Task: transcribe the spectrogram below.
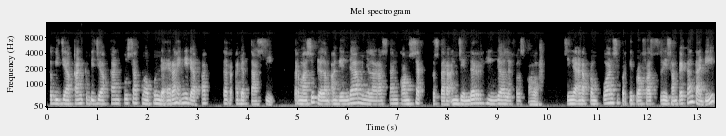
kebijakan-kebijakan pusat maupun daerah ini dapat teradaptasi, termasuk dalam agenda menyelaraskan konsep kesetaraan gender hingga level sekolah. Sehingga anak perempuan seperti Prof. Fasli sampaikan tadi,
